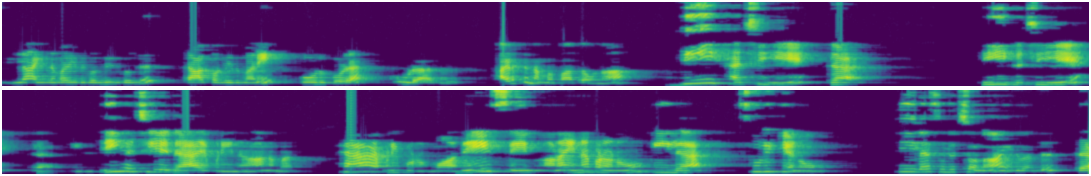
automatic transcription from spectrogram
சரிங்களா இந்த மாதிரி இதுக்கு வந்து இதுக்கு வந்து டாக் வந்து இது மாதிரி கோடு போட கூடாது. அடுத்து நம்ம பார்த்தோம்னா டிஹெச்ஏ ட. டிஹெச்ஏ இது டிஹெச்ஏ ட எப்படின்னா நம்ம ஹே எப்படி போடுறோமோ அதே சேம் ஆனா என்ன பண்ணணும்? கீழே சுழிக்கணும். கீழே சுழிச்சோம்னா இது வந்து த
